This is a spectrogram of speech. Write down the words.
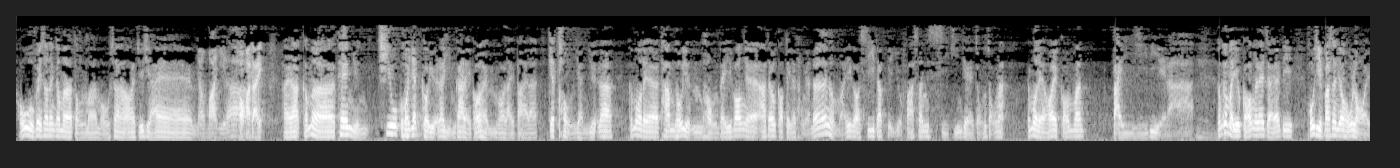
好，歡迎收聽今日動漫無雙啊！我係主持 M，有馬兒啦，河馬仔，係啦，咁啊聽完超過一個月啦，嚴格嚟講係五個禮拜啦嘅同人月啦，咁我哋啊探討完唔同地方嘅亞洲各地嘅同人啦，同埋呢個 CW 發生事件嘅種種啦，咁我哋又可以講翻第二啲嘢啦。咁、今日要講嘅呢，就係一啲好似發生咗好耐。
